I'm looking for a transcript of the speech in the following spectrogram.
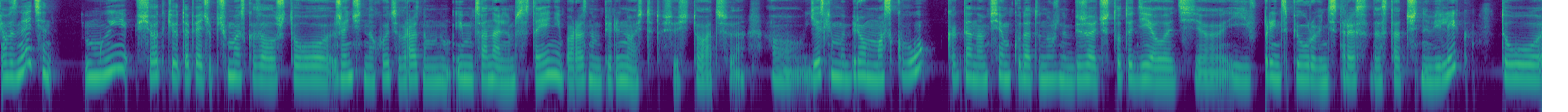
Вы знаете, мы все-таки, вот опять же, почему я сказала, что женщины находятся в разном эмоциональном состоянии, по-разному переносят эту всю ситуацию. А, если мы берем Москву, когда нам всем куда-то нужно бежать, что-то делать, э, и, в принципе, уровень стресса достаточно велик, то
